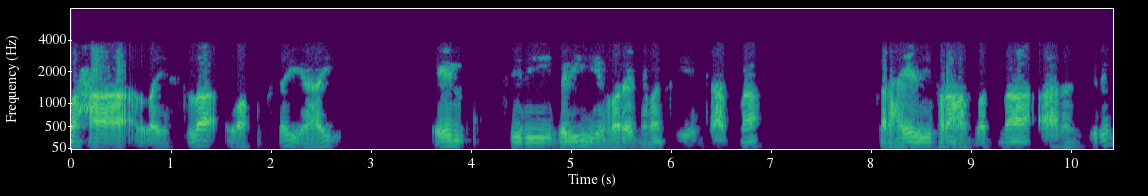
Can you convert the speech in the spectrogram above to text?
waxaa laysla waafaqsan yahay in sidii beryihii hore nimankii inkaasnaa qaraxyadii faraha badnaa aanan jirin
